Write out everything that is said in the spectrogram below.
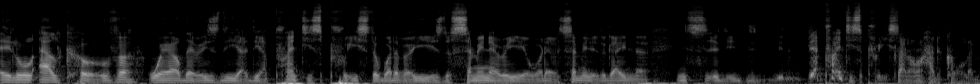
a little alcove where there is the uh, the apprentice priest or whatever he is, the seminary or whatever seminary, the guy in, uh, in the apprentice priest. I don't know how to call him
